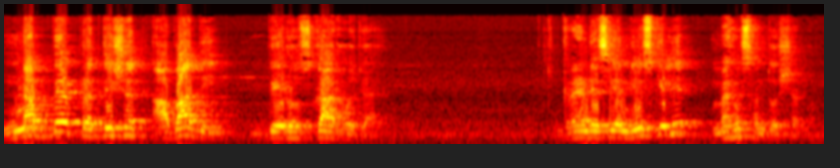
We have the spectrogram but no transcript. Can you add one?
90 प्रतिशत आबादी बेरोजगार हो जाए। ग्रैंड एशियन न्यूज़ के लिए मैं हूँ संतोष शर्मा।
